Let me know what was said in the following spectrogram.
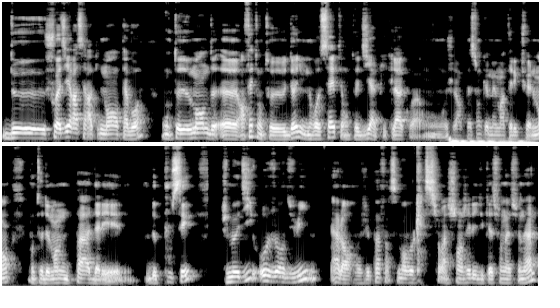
de choisir assez rapidement ta voie. On te demande, en fait, on te donne une recette et on te dit applique-la, quoi. J'ai l'impression que même intellectuellement, on te demande pas d'aller de pousser, je me dis aujourd'hui, alors j'ai pas forcément vocation à changer l'éducation nationale,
